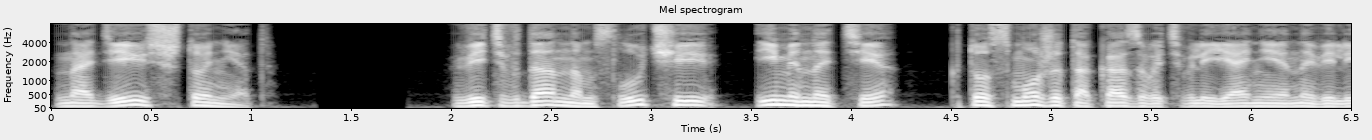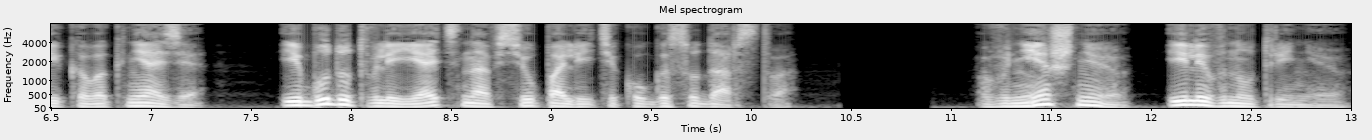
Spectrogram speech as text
Надеюсь, что нет. Ведь в данном случае именно те, кто сможет оказывать влияние на великого князя, и будут влиять на всю политику государства. внешнюю или внутреннюю.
